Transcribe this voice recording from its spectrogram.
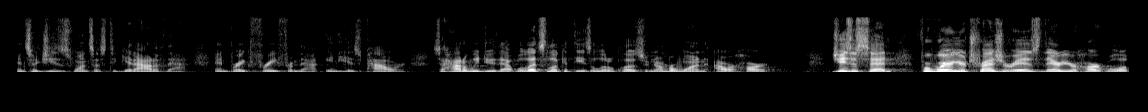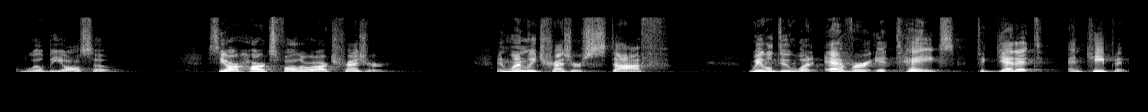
And so Jesus wants us to get out of that and break free from that in his power. So, how do we do that? Well, let's look at these a little closer. Number one, our heart. Jesus said, For where your treasure is, there your heart will, will be also. See, our hearts follow our treasure. And when we treasure stuff, we will do whatever it takes to get it and keep it.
